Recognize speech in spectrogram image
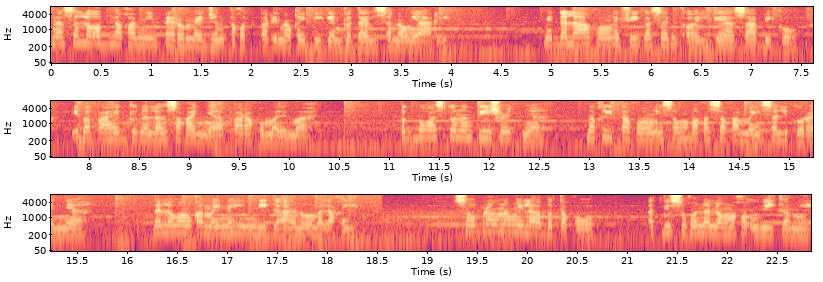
Nasa loob na kami pero medyo takot pa rin ang kaibigan ko dahil sa nangyari. May dala akong efficacent oil kaya sabi ko, ipapahid ko na lang sa kanya para kumalma. Pagbukas ko ng t-shirt niya, nakita ko ang isang bakas sa kamay sa likuran niya. Dalawang kamay na hindi gaanong malaki. Sobrang nangilabot ako at gusto ko na lang makauwi kami.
